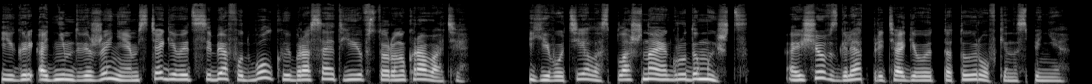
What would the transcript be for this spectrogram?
Игорь одним движением стягивает с себя футболку и бросает ее в сторону кровати. Его тело — сплошная груда мышц, а еще взгляд притягивают татуировки на спине.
